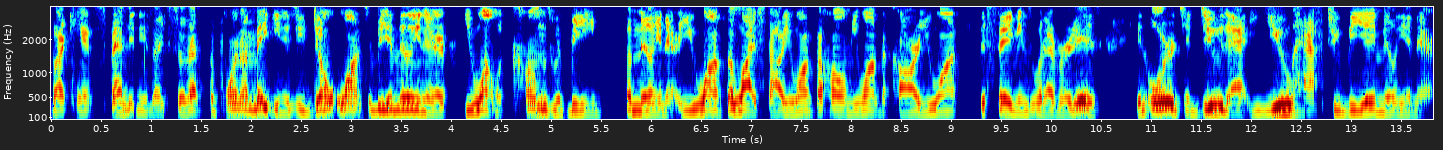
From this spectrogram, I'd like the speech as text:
but I can't spend it. And he's like, so that's the point I'm making is you don't want to be a millionaire. You want what comes with being a millionaire. You want the lifestyle, you want the home, you want the car, you want the savings, whatever it is. In order to do that, you have to be a millionaire.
